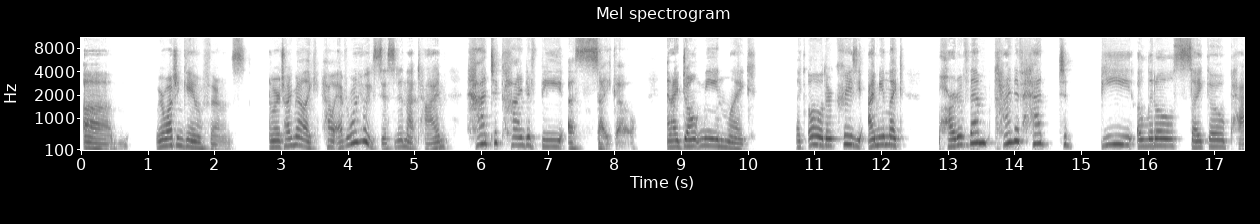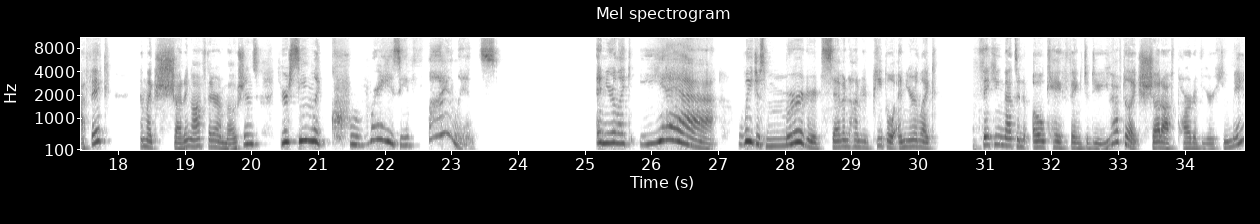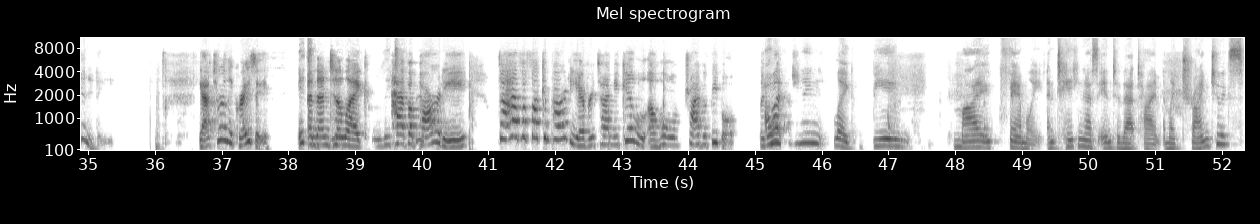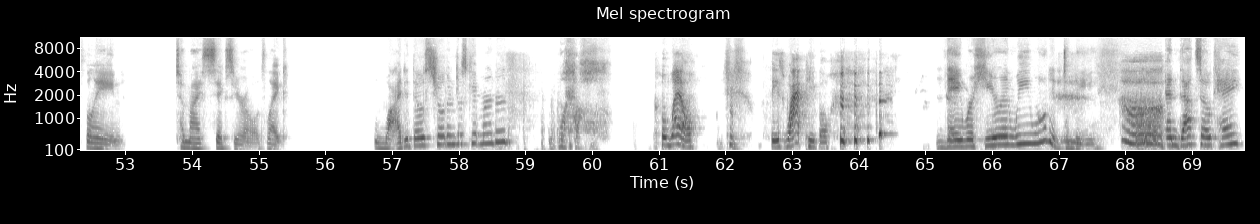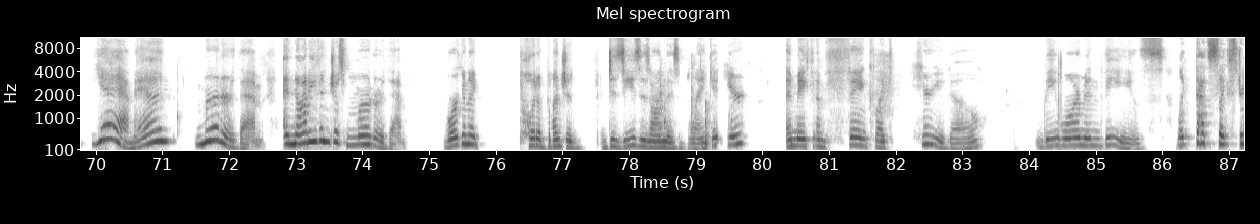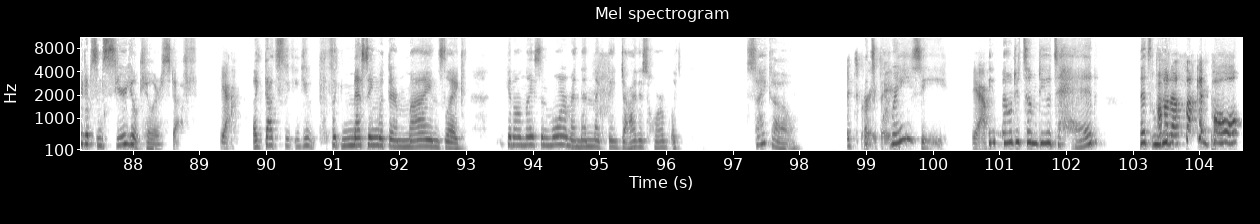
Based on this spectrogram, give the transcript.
Um, we were watching Game of Thrones, and we were talking about like how everyone who existed in that time had to kind of be a psycho. And I don't mean like like oh they're crazy. I mean like part of them kind of had to be a little psychopathic and like shutting off their emotions. You're seeing like crazy violence. And you're like yeah we just murdered 700 people. And you're like thinking that's an okay thing to do. You have to like shut off part of your humanity. Yeah, it's really crazy. It's And then to like really have a party, to have a fucking party every time you kill a whole tribe of people. Like I'm what? imagining like being my family and taking us into that time and like trying to explain to my six year old like why did those children just get murdered? Well, Well, these white people. they were here and we wanted to be. And that's okay. Yeah, man. Murder them. And not even just murder them. We're going to put a bunch of diseases on this blanket here and make them think, like, here you go. be warm in these. Like that's like straight up some serial killer stuff. Yeah. Like that's you it's like messing with their minds like get all nice and warm and then like they die this horrible like psycho. It's crazy. That's crazy. Yeah. They mounted some dude's head. That's On literally a fucking pole.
